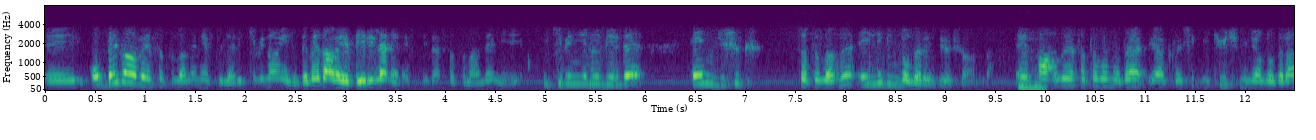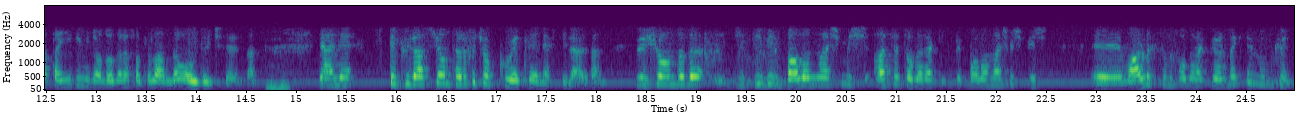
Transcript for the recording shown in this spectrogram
e, o bedavaya satılan NFT'ler 2017'de bedavaya verilen NFT'ler satılan demeyeyim. 2021'de en düşük satılanı 50 bin dolar ediyor şu anda. En Hı hı. pahalıya satılanı da yaklaşık 2-3 milyon dolara hatta 7 milyon dolara satılan da oldu içlerinden. Yani spekülasyon tarafı çok kuvvetli NFT'lerden. Ve şu anda da ciddi bir balonlaşmış aset olarak, bir balonlaşmış bir e, varlık sınıfı olarak görmek de mümkün.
